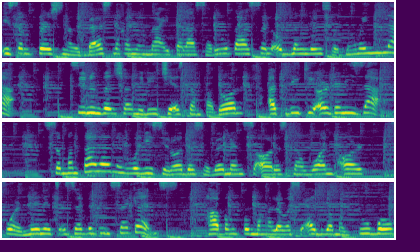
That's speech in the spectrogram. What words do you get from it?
Isang personal best na kanyang naitala sa ruta sa loob ng lungsod ng Maynila. Sinundan siya ni Richie Estampador at Ricky Organiza Samantala, nagwagi si Roda sa women sa oras na 1 hour, 4 minutes and 17 seconds. Habang pumangalawa si Edwa Magtubo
